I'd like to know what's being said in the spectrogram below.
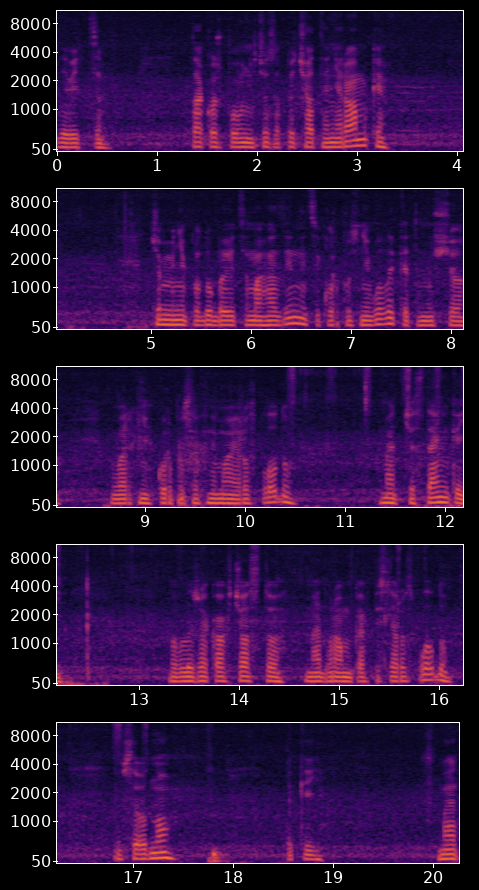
Дивіться, також повністю запечатані рамки. Чим мені подобаються магазини, ці корпусні великі, тому що в верхніх корпусах немає розплоду. Мед чистенький, бо в лежаках часто мед в рамках після розплоду. І все одно такий мед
